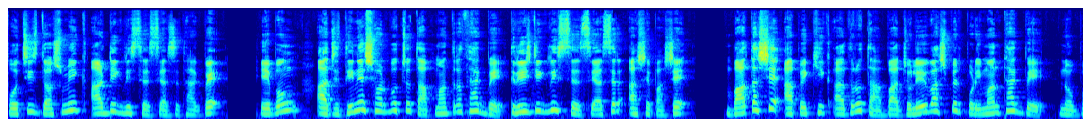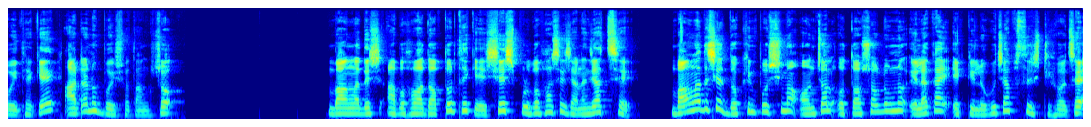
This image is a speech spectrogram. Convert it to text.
পঁচিশ দশমিক আট ডিগ্রি সেলসিয়াসে থাকবে এবং আজ দিনে সর্বোচ্চ তাপমাত্রা থাকবে ত্রিশ ডিগ্রি সেলসিয়াসের আশেপাশে। বাতাসে আপেক্ষিক আর্দ্রতা বা জলীয় বাষ্পের পরিমাণ থাকবে নব্বই থেকে আটানব্বই শতাংশ। বাংলাদেশ আবহাওয়া দপ্তর থেকে শেষ পূর্বাভাসে জানা যাচ্ছে বাংলাদেশের দক্ষিণ পশ্চিমা অঞ্চল ও তৎসংলগ্ন এলাকায় একটি লঘুচাপ সৃষ্টি হয়েছে।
